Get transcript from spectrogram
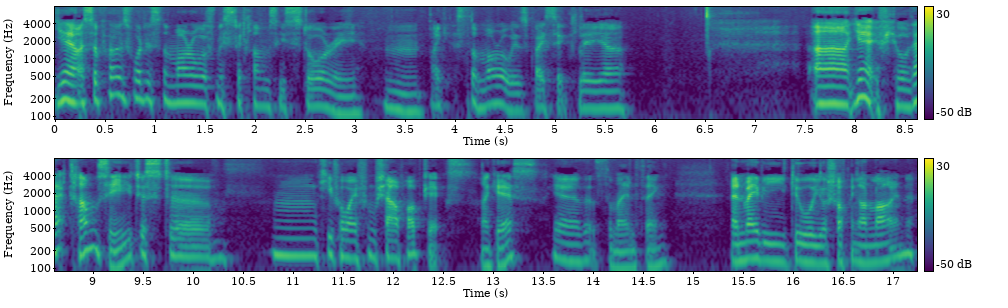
yeah, I suppose what is the moral of Mr. Clumsy's story? Hmm, I guess the moral is basically, uh, uh, yeah, if you're that clumsy, just uh, mm, keep away from sharp objects, I guess. Yeah, that's the main thing. And maybe do all your shopping online.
